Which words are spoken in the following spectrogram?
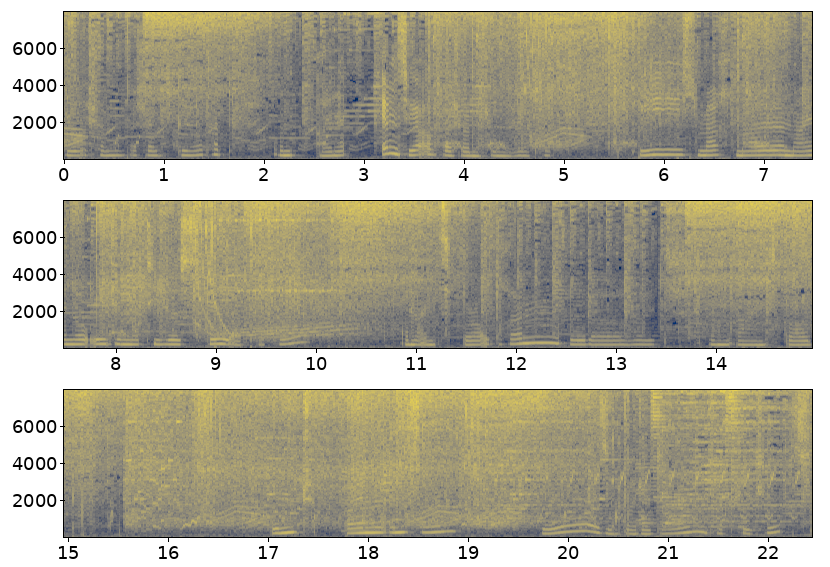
wie ihr schon wahrscheinlich gehört habt. Und eine Ems, wie ihr auch wahrscheinlich schon gehört habt. Ich mach mal meine ultimative Skill-Attacke an einen Sprout dran. Oder halt an einen Sprout und eine Ems. So, sind beide. Ich hab vier Cubes.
